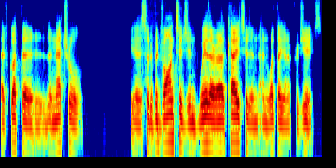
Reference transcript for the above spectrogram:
they've got the the natural you know, sort of advantage in where they're located and, and what they're going to produce.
